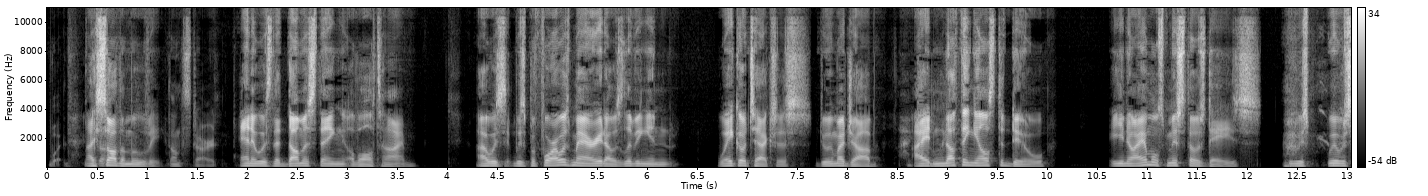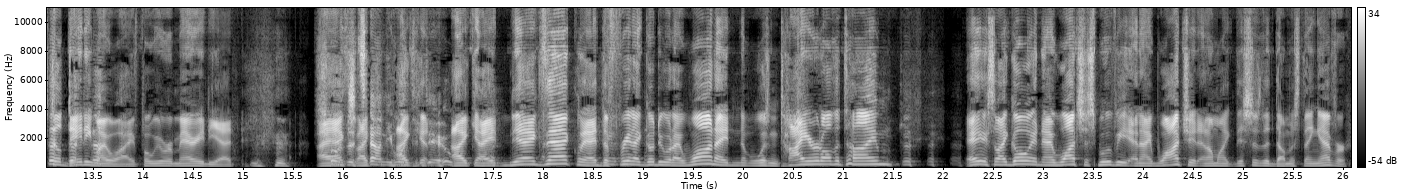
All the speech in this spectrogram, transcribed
What? I saw the movie. Don't start. And it was the dumbest thing of all time. I was it was before I was married. I was living in Waco, Texas, doing my job. I had nothing else to do. You know, I almost missed those days. We was we were still dating my wife, but we were married yet. I wasn't telling you what I, to do. I, I, yeah, exactly. I had the freedom. I go do what I want. I wasn't tired all the time. Anyway, so I go in and I watch this movie and I watch it and I'm like, this is the dumbest thing ever.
